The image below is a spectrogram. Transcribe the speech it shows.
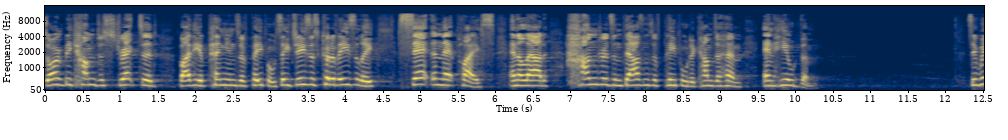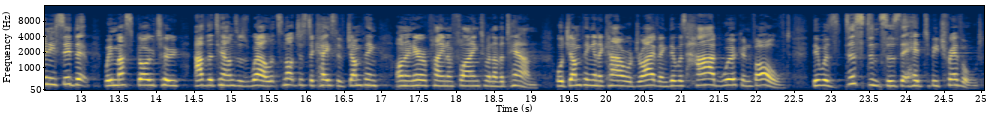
Don't become distracted by the opinions of people. See, Jesus could have easily sat in that place and allowed hundreds and thousands of people to come to Him and healed them. See, when he said that we must go to other towns as well, it's not just a case of jumping on an aeroplane and flying to another town, or jumping in a car or driving. There was hard work involved, there was distances that had to be traveled.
